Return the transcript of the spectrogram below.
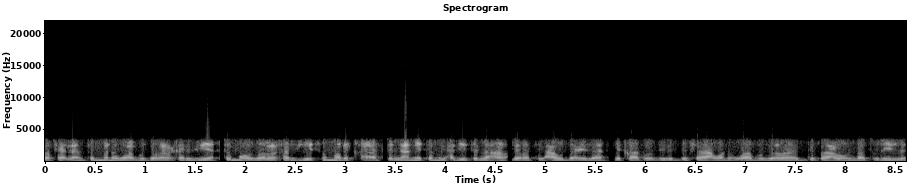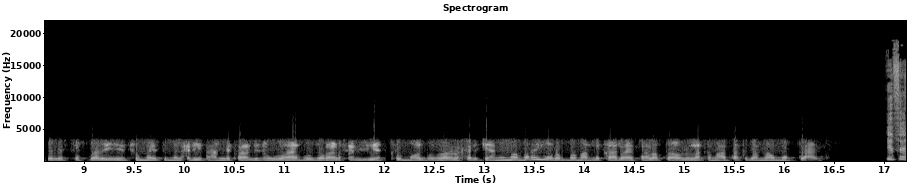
وزاره فعلا ثم نواب وزراء الخارجية ثم وزراء الخارجية ثم لقاءات الآن يتم الحديث إلى جرت العودة إلى لقاءات وزير الدفاع ونواب وزراء الدفاع والمسؤولين الاستخباريين ثم يتم الحديث عن لقاء لنواب وزراء الخارجية ثم وزراء الخارجية. يعني نظريا ربما اللقاء رأيت على الطاوله لكن أعتقد أنه مبتعد. إذا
